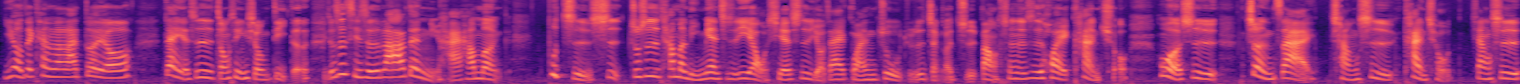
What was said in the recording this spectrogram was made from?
也有在看啦啦队哦，但也是中性兄弟的，就是其实啦啦队女孩他们。不只是，就是他们里面其实也有些是有在关注，就是整个职棒，甚至是会看球，或者是正在尝试看球，像是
